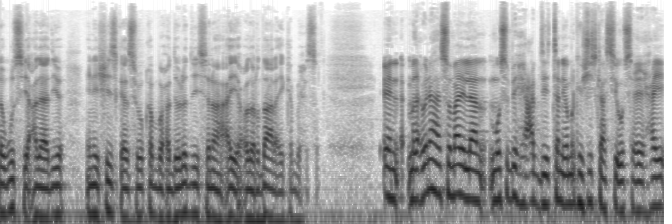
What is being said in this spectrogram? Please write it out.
lagu sii cadaadiyo in heshiiskaasi uu ka baxo dowladiisana ay cudurdaar ay ka bixiso. Madaxweynaha somalilan muuse bixi cabdi tan iyo markii heshiiskaasi uu saxiixay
